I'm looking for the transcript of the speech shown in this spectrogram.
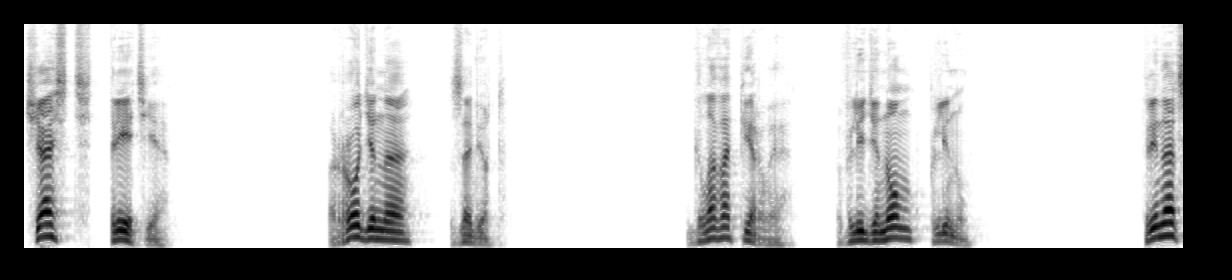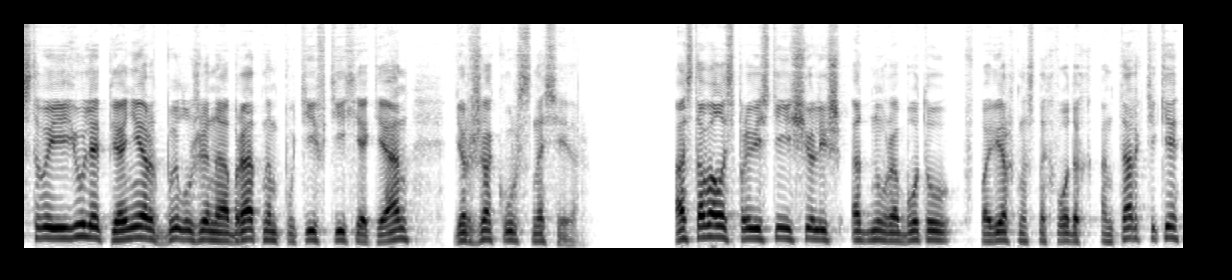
Часть третья. Родина зовет. Глава первая. В ледяном плену. 13 июля пионер был уже на обратном пути в Тихий океан, держа курс на север. Оставалось провести еще лишь одну работу в поверхностных водах Антарктики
